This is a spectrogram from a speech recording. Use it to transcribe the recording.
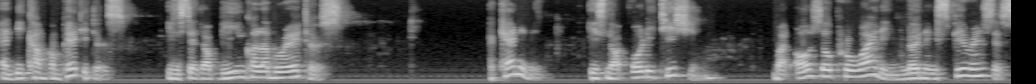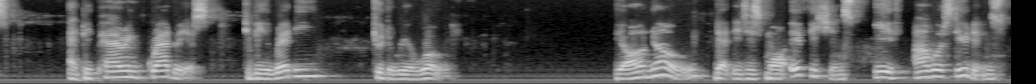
and become competitors instead of being collaborators. Academic is not only teaching, but also providing learning experiences and preparing graduates to be ready to the real world. We all know that it is more efficient if our students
